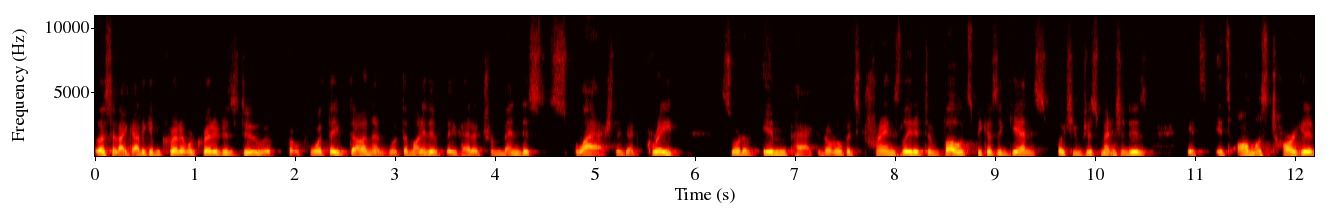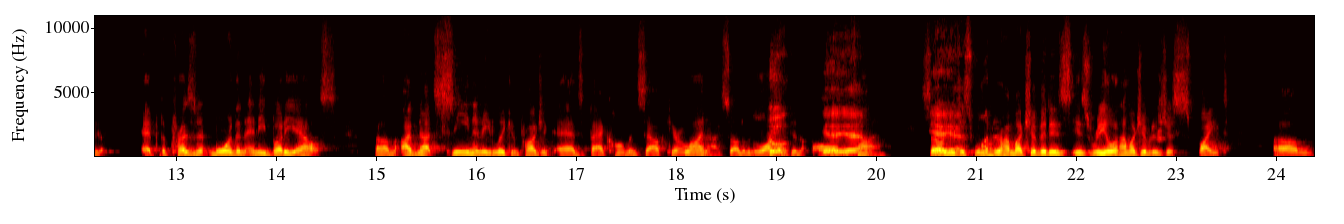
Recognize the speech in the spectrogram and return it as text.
Listen, I got to give them credit where credit is due for, for, what they've done and with the money that they've had a tremendous splash. They've got great sort of impact. I don't know if it's translated to votes because again, what you've just mentioned is it's it's almost targeted at the president more than anybody else. Um, I've not seen any Lincoln Project ads back home in South Carolina. I saw them in Washington sure. all yeah, the yeah. time. So yeah, you just wonder how much of it is is real and how much of it is just spite. Um,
